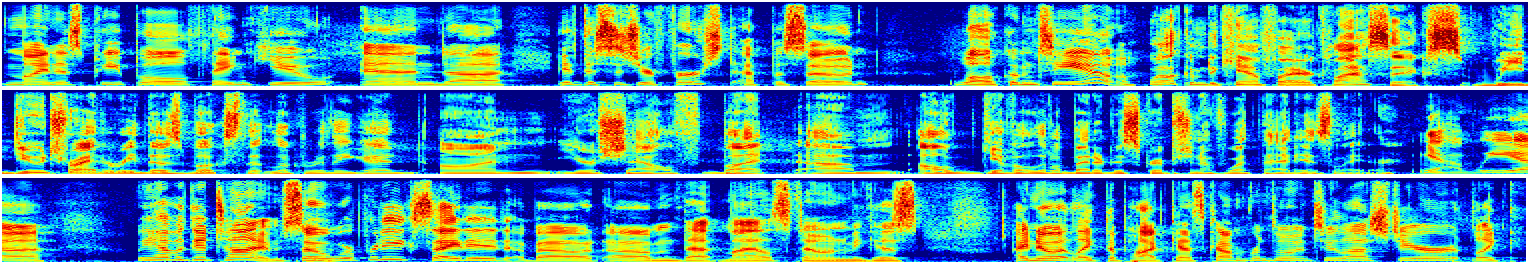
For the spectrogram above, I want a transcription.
minus people, thank you. And uh, if this is your first episode, welcome to you. Welcome to Campfire Classics. We do try to read those books that look really good on your shelf, but um, I'll give a little better description of what that is later. Yeah, we uh, we have a good time. So we're pretty excited about um, that milestone because I know at like the podcast conference we went to last year, like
